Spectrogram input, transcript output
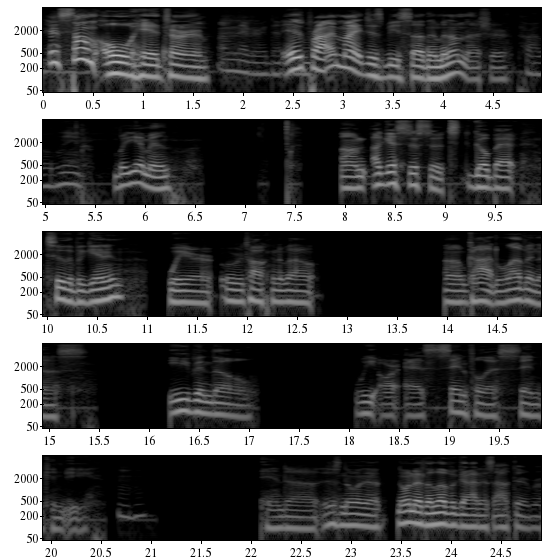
Never, It's some old head term. I've never heard that. It probably might just be Southern, but I'm not sure. probably. But yeah, man. Um, I guess just to t- go back to the beginning where we were talking about um, God loving us, even though we are as sinful as sin can be, hmm and uh, just knowing that knowing that the love of God is out there, bro.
